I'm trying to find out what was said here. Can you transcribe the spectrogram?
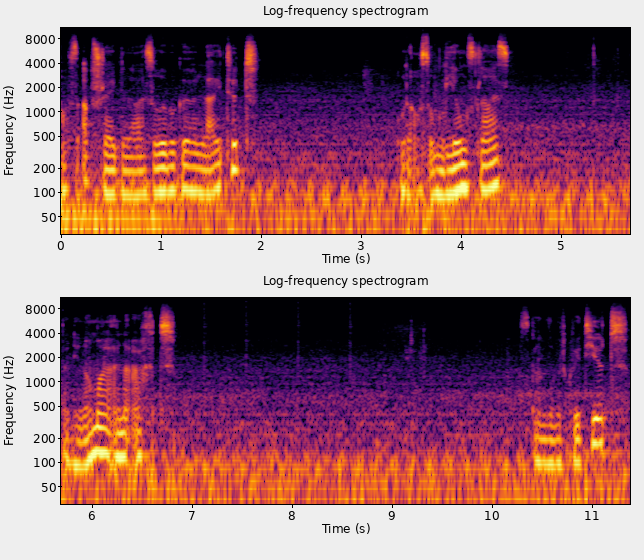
aufs Abstellgleis rübergeleitet. Oder aufs Umgehungsgleis. Dann hier nochmal eine 8. Das Ganze wird quittiert.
